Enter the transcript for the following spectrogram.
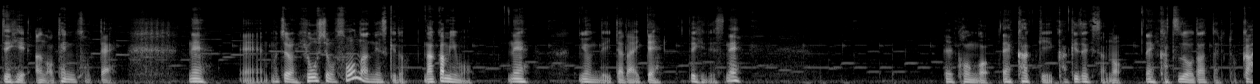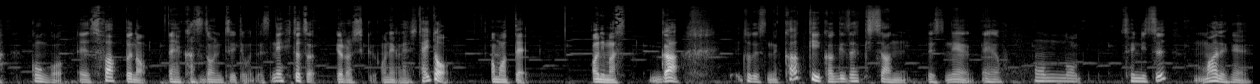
ぜひ、あの、手に取って、ね、えー、もちろん表紙もそうなんですけど、中身もね、読んでいただいて、ぜひですね、え今後、えカッキー柿崎さんの、え活動だったりとか、今後、えスファップの、え活動についてもですね、一つよろしくお願いしたいと思っておりますが、えっとですね、カッキー柿崎さんですね、えー、ほんの先日までね、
